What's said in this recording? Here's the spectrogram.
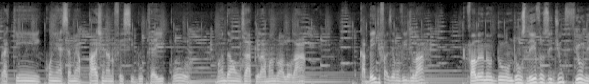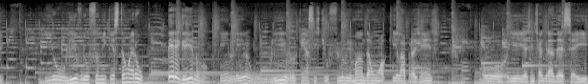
Para quem conhece a minha página no Facebook aí, pô, manda um zap lá, manda um alô lá. Acabei de fazer um vídeo lá falando do, de uns livros e de um filme. E o livro e o filme em questão era o Peregrino. Quem leu o livro, quem assistiu o filme, manda um ok lá pra gente. Oh, e a gente agradece aí.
